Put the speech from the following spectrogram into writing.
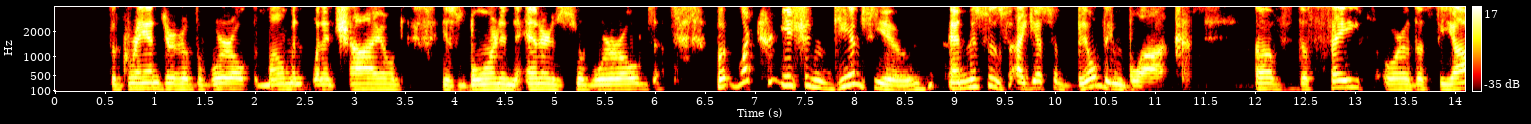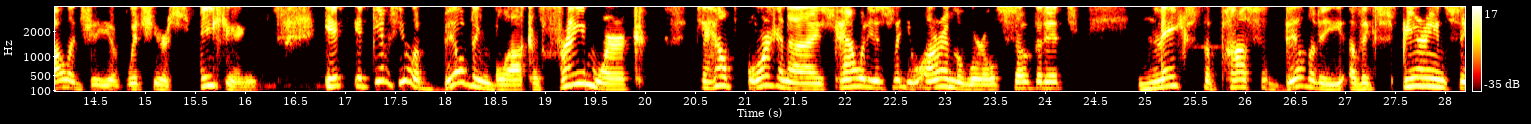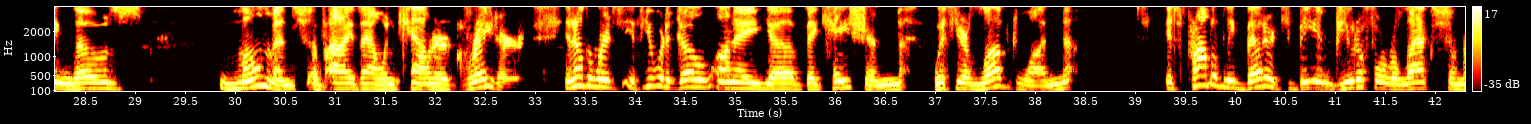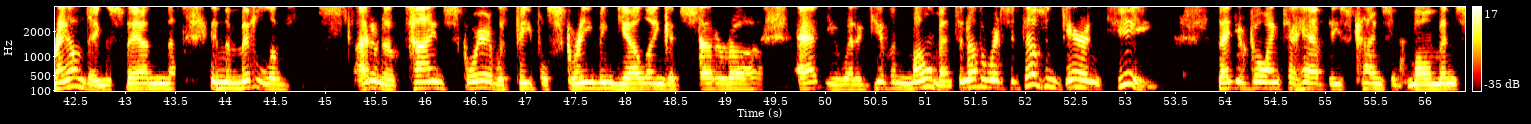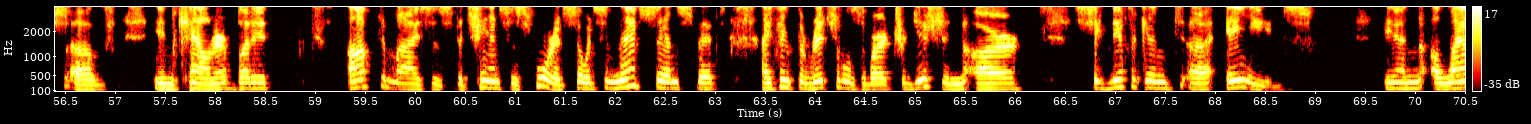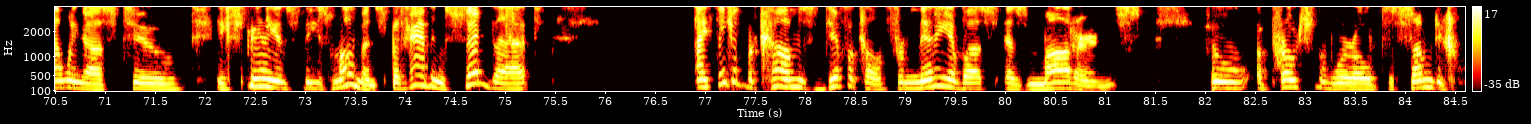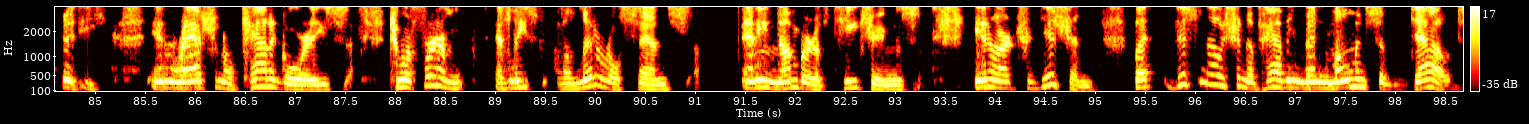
the grandeur of the world, the moment when a child is born and enters the world. But what tradition gives you, and this is, I guess, a building block of the faith or the theology of which you're speaking, it, it gives you a building block, a framework to help organize how it is that you are in the world so that it makes the possibility of experiencing those moments of I thou encounter greater. In other words, if you were to go on a uh, vacation with your loved one, it's probably better to be in beautiful, relaxed surroundings than in the middle of I don't know, Times Square with people screaming, yelling, etc., at you at a given moment. In other words, it doesn't guarantee that you're going to have these kinds of moments of encounter, but it optimizes the chances for it. So it's in that sense that I think the rituals of our tradition are significant uh, aids in allowing us to experience these moments. But having said that, I think it becomes difficult for many of us as moderns who approach the world to some degree in rational categories to affirm, at least in a literal sense, any number of teachings in our tradition. But this notion of having then moments of doubt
